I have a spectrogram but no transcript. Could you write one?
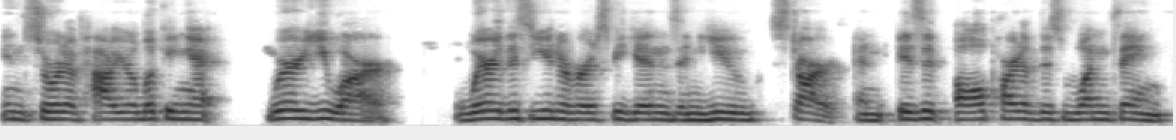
in sort of how you're looking at where you are, where this universe begins and you start? And is it all part of this one thing?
